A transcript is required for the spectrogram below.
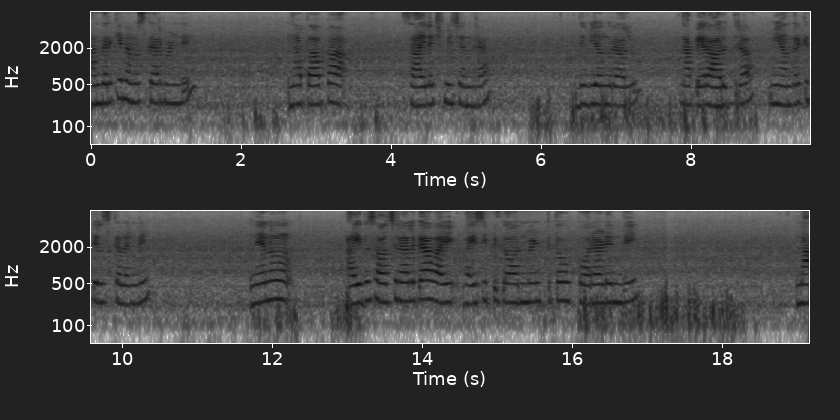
అందరికీ నమస్కారం అండి. నా పాప సాయిలక్ష్మి చంద్ర దివ్యాంగురాలు. నా పేరు ఆరుద్ర. మీ అందరికీ తెలుసు కదండి. నేను ఐదు సంవత్సరాలుగా వై వైసీపీ గవర్నమెంట్తో పోరాడింది. నా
